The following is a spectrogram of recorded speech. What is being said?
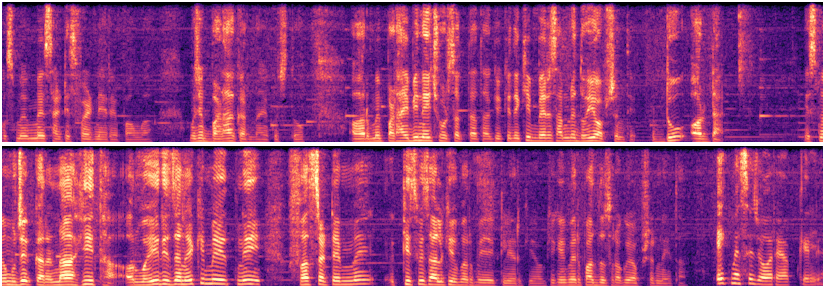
उसमें मैं सेटिस्फाइड नहीं रह पाऊँगा। मुझे बड़ा करना है कुछ तो। और मैं पढ़ाई भी नहीं छोड़ सकता था क्योंकि देखिए मेरे सामने दो ही ऑप्शन थे डू और डाई इसमें मुझे करना ही था। और वही रीज़न है कि मैं इतनी फ़र्स्ट अटेम्प्ट में इक्कीसवीं साल की उम्र में ये क्लियर किया हूँ, क्योंकि मेरे पास दूसरा कोई ऑप्शन नहीं था। एक मैसेज और है आपके लिए।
